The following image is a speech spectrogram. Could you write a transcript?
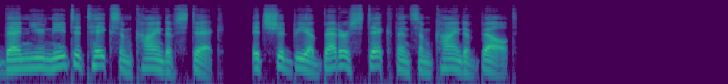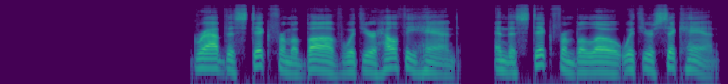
Then you need to take some kind of stick. It should be a better stick than some kind of belt. Grab the stick from above with your healthy hand, and the stick from below with your sick hand.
